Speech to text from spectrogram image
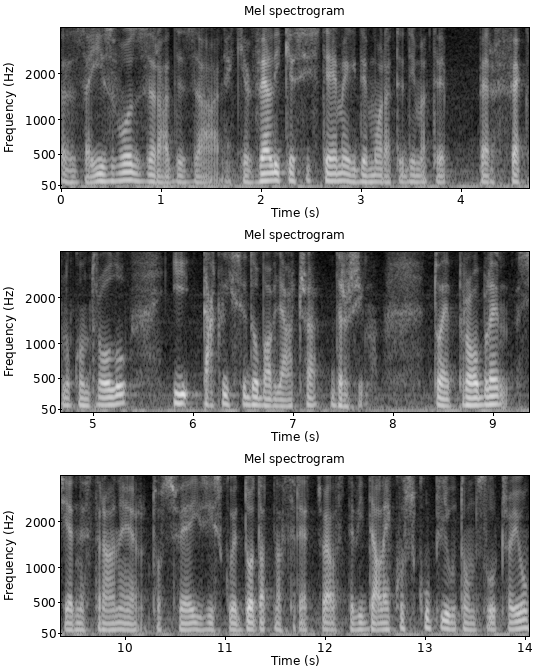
za izvoz, rade za neke velike sisteme gde morate da imate perfektnu kontrolu i takvih se dobavljača držimo. To je problem s jedne strane jer to sve iziskuje dodatna sredstva, jer ste vi daleko skuplji u tom slučaju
